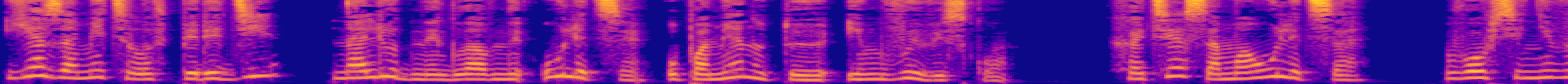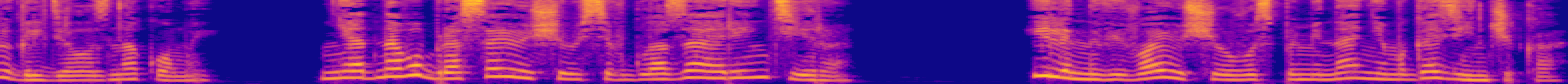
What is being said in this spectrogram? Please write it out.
я заметила впереди на людной главной улице упомянутую им вывеску. Хотя сама улица вовсе не выглядела знакомой. Ни одного бросающегося в глаза ориентира или навевающего воспоминания магазинчика.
